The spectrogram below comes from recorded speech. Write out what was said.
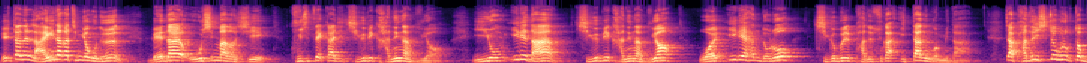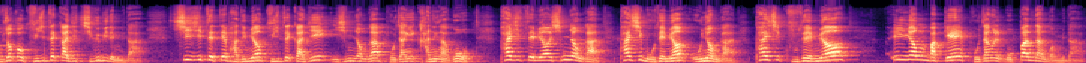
일단은 라이나 같은 경우는 매달 50만원씩 90세까지 지급이 가능하고요. 이용 1회당 지급이 가능하고요. 월 1회 한도로 지급을 받을 수가 있다는 겁니다. 자, 받은 시점으로부터 무조건 90세까지 지급이 됩니다. 70세 때 받으면 90세까지 20년간 보장이 가능하고 80세면 10년간, 85세면 5년간, 89세면 1년밖에 보장을 못 받는다는 겁니다.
